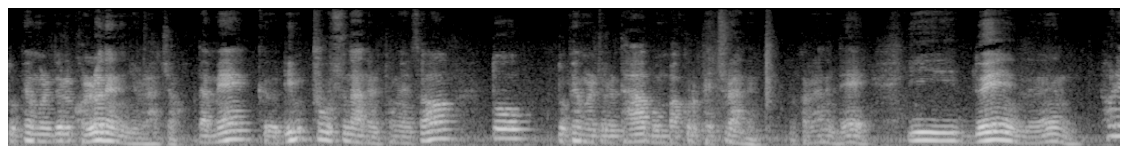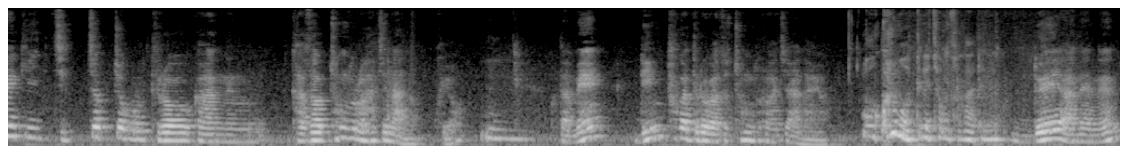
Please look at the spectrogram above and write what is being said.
노폐물들을 걸러내는 일을 하죠. 그 다음에 그 림프 순환을 통해서 또 노폐물들을 다 몸 밖으로 배출하는 역할을 하는데 이 뇌에는 혈액이 직접적으로 들어가는 가서 청소를 하지는 않고요. 음. 그 다음에 림프가 들어가서 청소를 하지 않아요. 어 그럼 어떻게 청소가 돼요? 뇌 안에는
